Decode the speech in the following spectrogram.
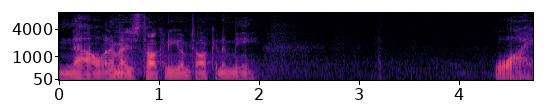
now? And I'm not just talking to you, I'm talking to me. Why?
